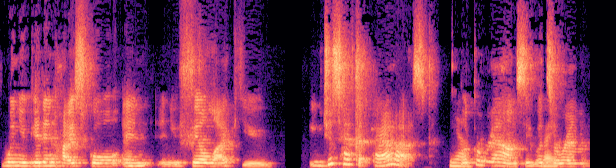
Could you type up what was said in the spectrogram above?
When you get in high school and, Mm-hmm. and you feel like you you just have to ask. Yeah. Look around, see what's Right. around.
